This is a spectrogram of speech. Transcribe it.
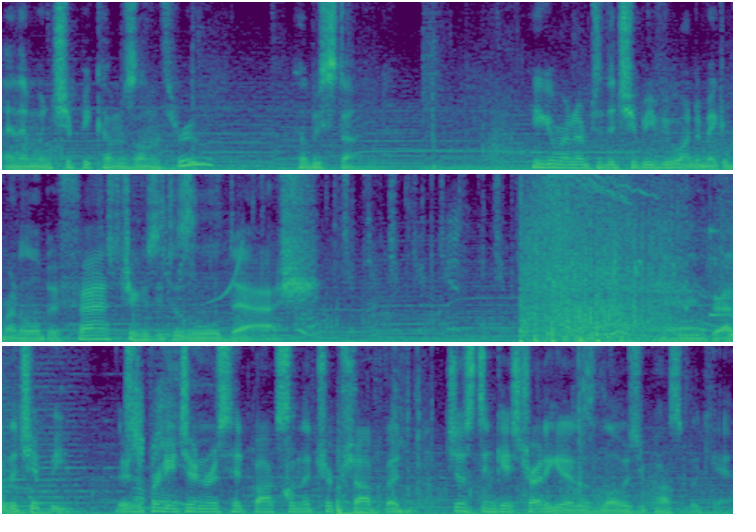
And then when Chippy comes on through, he'll be stunned. You can run up to the Chippy if you want to make him run a little bit faster because he does a little dash. And grab the Chippy. There's a pretty generous hitbox on the trip shot, but just in case, try to get it as low as you possibly can.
